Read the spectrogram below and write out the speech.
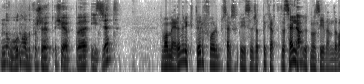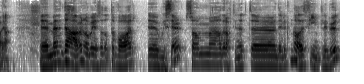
noen hadde forsøkt å kjøpe EasyJet Det var mer enn rykter, for EasyJet bekreftet det selv, Ja. uten å si hvem det var. Ja. Eh, Men det er vel nå bekreftet at det var uh, Wizz Air som eh, hadde lagt inn et eh, det vi kan kalle et fiendtlig bud.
